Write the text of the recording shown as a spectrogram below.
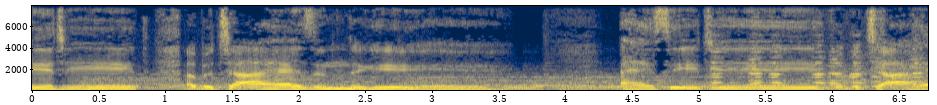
ऐसी जीत अब चाहे जिंदगी ऐसी जीत अब चाहे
